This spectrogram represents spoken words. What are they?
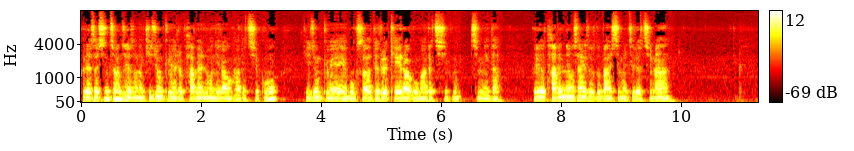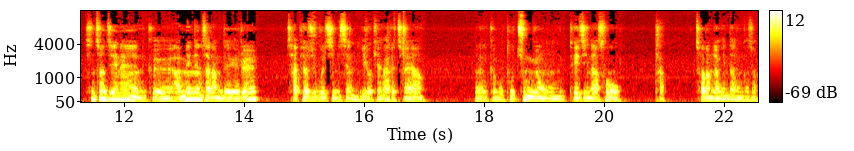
그래서 신천지에서는 기존 교회를 바벨론이라고 가르치고 기존 교회의 목사들을 개라고 가르칩니다. 그리고 다른 영상에서도 말씀을 드렸지만 신천지는 그 안 믿는 사람들을 잡혀 죽을 짐승 이렇게 가르쳐요. 그러니까 뭐 도축용 돼지나 소, 닭처럼 여긴다는 거죠.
